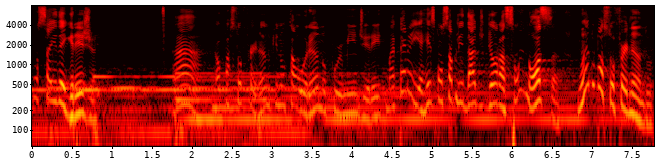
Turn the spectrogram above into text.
vou sair da igreja. Ah, é o pastor Fernando que não está orando por mim direito. Mas peraí, a responsabilidade de oração é nossa, não é do pastor Fernando.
